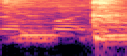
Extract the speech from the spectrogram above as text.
Kasi,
